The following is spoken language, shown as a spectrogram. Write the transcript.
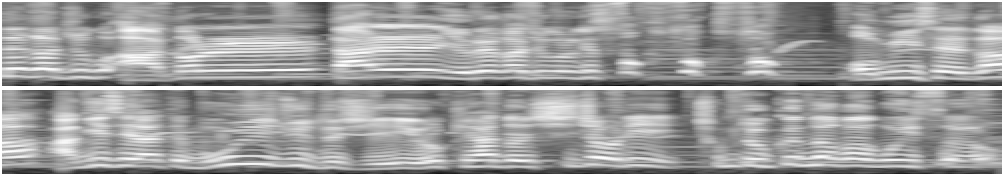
떼가지고 아들 딸 이래가지고 이렇게 쏙쏙쏙 어미새가 아기새한테 모이 주듯이 이렇게 하던 시절이 점점 끝나가고 있어요.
